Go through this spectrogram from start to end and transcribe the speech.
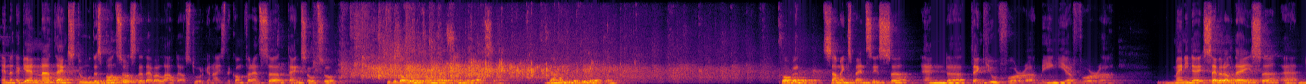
And again, uh, thanks to the sponsors that have allowed us to organize the conference. Uh, thanks also to the Document Foundation that has uh, done a little bit of uh, covered some expenses. Uh, and uh, thank you for being here for many days, several days, and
